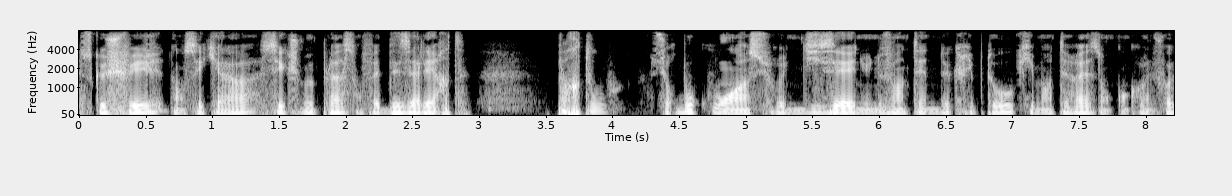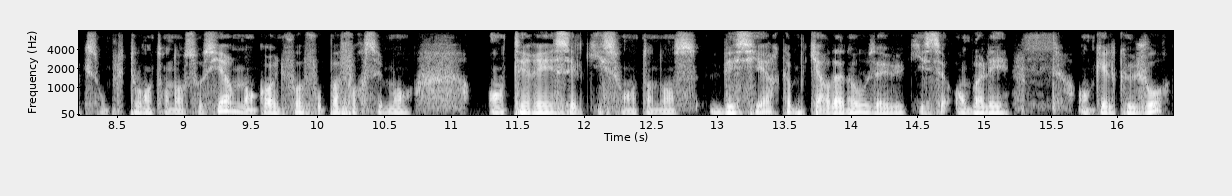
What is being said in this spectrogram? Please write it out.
ce que je fais dans ces cas-là, c'est que je me place en fait des alertes partout sur beaucoup, hein, sur une dizaine, une vingtaine de cryptos qui m'intéressent, donc encore une fois qui sont plutôt en tendance haussière, mais encore une fois, il ne faut pas forcément enterrer celles qui sont en tendance baissière, comme Cardano, vous avez vu, qui s'est emballé en quelques jours.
